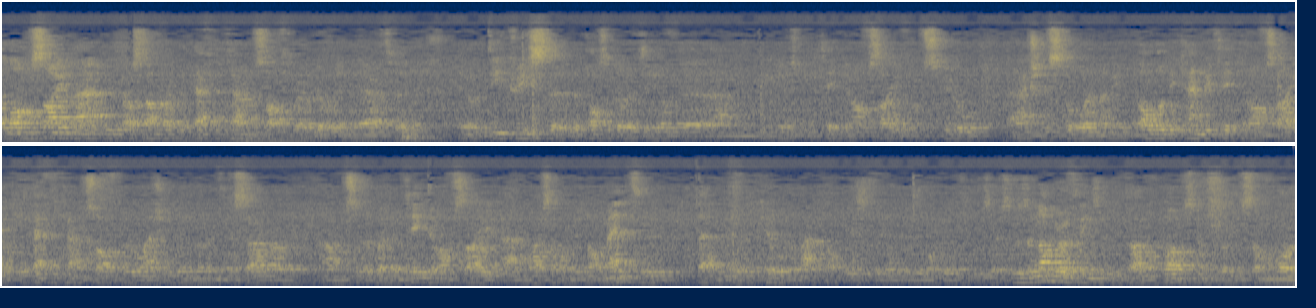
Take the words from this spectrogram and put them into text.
alongside that, we've got stuff like the theft deterrent software built in there to you know, decrease the, the possibility of the um, taken off-site from school and actually stolen. I mean, although they can be taken off-site, the theft software will actually link them into the server um, so that when they're taken off-site and by someone who's not meant to, then will kill the laptop basically and they won't be able to use it. So there's a number of things that we've done. Rob's going to go into some more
